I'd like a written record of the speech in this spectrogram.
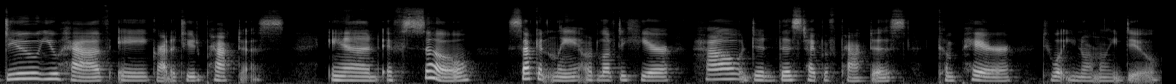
do you have a gratitude practice? And if so, secondly, I would love to hear how did this type of practice compare to what you normally do?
